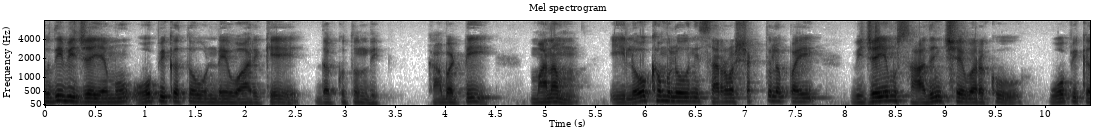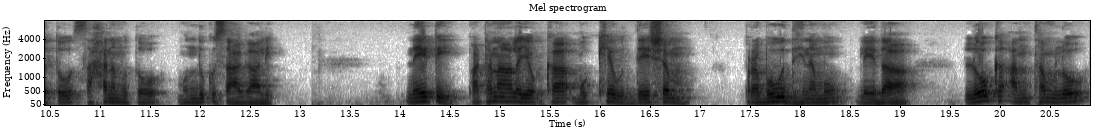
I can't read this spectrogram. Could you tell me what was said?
తుది విజయము ఓపికతో ఉండే వారికే దక్కుతుంది. కాబట్టి మనం ఈ లోకములోని సర్వశక్తులపై విజయము సాధించే వరకు ఓపికతో సహనముతో ముందుకు సాగాలి. నేటి పఠనాల యొక్క ముఖ్య ఉద్దేశం ప్రభువు దినము లేదా లోక అంతంలో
